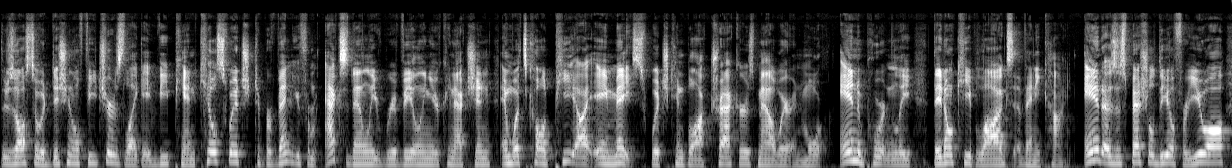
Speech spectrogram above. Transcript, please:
There's also additional features like a VPN kill switch to prevent you from accidentally revealing your connection, and what's called PIA Mace, which can block trackers, malware, and more. And importantly, they don't keep logs of any kind. And as a special deal for you all,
